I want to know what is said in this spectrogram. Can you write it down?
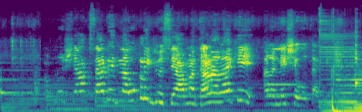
આપણું શાક સારી રીતના ઉકળી ગયું છે, આમાં ધાણા નાખી અને નીચે ઉતારી દઈશું.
